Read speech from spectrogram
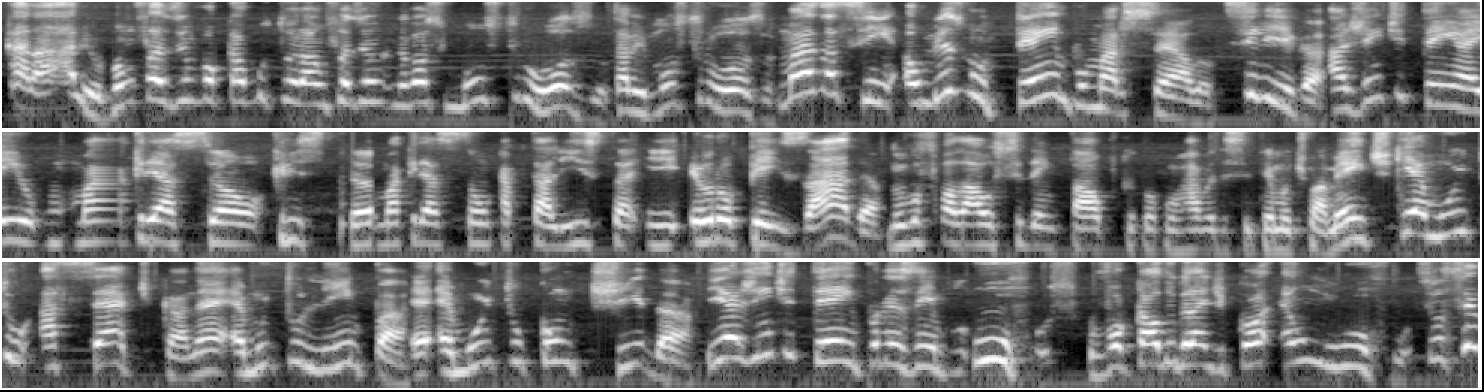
caralho. Vamos fazer um vocal cultural, vamos fazer um negócio monstruoso, sabe? Monstruoso. Mas assim, ao mesmo tempo, Marcelo, se liga, a gente tem aí uma criação cristã, uma criação capitalista e europeizada, não vou falar ocidental porque eu tô com raiva desse tema ultimamente, que é muito ascética, né? É muito limpa, é, é muito contida. E a gente tem, por exemplo, urros. O vocal do grande cor é um urro. Se você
